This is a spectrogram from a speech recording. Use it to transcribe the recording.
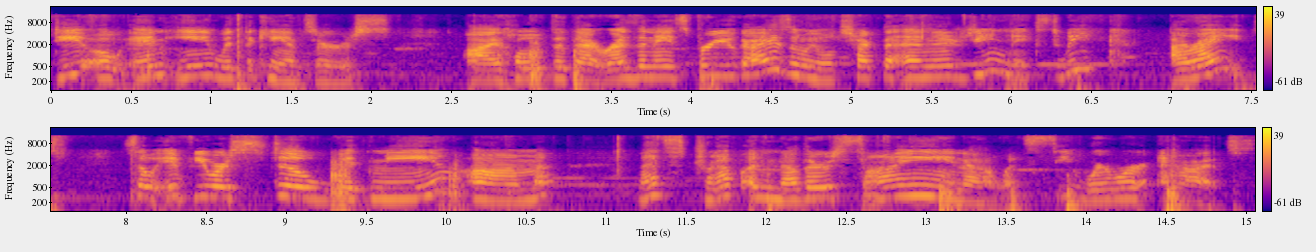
D-O-N-E with the cancers. I hope that that resonates for you guys, and we will check the energy next week. All right. So if you are still with me, um, let's drop another sign. Let's see where we're at.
